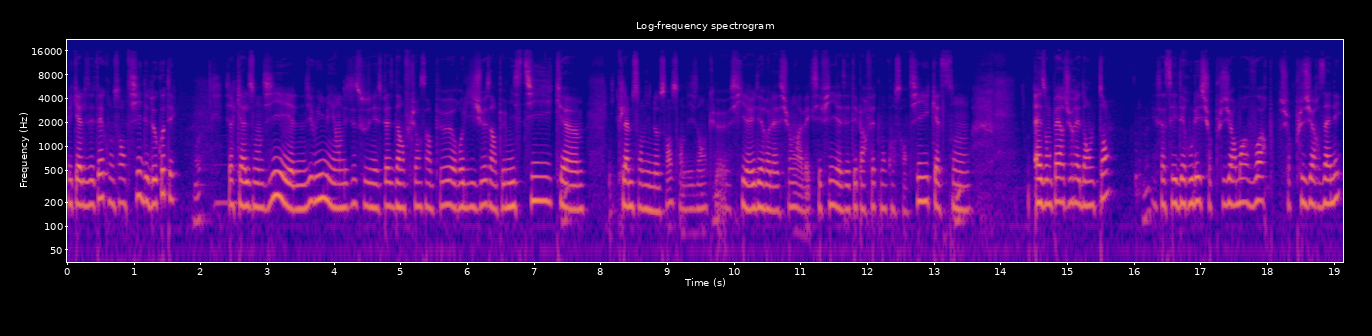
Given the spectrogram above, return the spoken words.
mais qu'elles étaient consenties des deux côtés. Ouais. C'est-à-dire qu'elles ont dit, et elles ont dit, oui, mais on était sous une espèce d'influence un peu religieuse, un peu mystique. Euh, il clame son innocence en disant que s'il a eu des relations avec ses filles, elles étaient parfaitement consenties, qu'elles sont. Elles ont perduré dans le temps. Et ça s'est déroulé sur plusieurs mois, voire sur plusieurs années.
